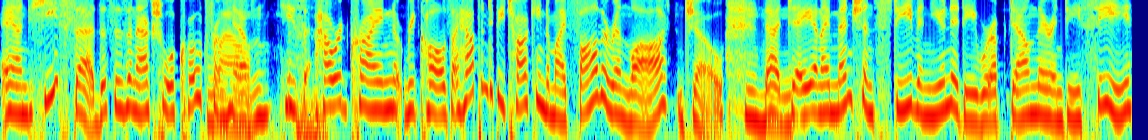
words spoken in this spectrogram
And he said, this is an actual quote from wow. him. He's Howard Krein recalls, I happened to be talking to my father in law, Joe, mm-hmm. that day, and I mentioned Steve and Unity were up down there in D.C.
